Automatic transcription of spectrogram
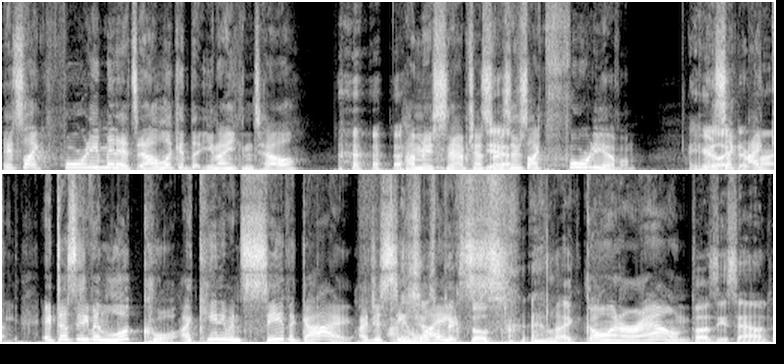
it's like forty minutes, and I'll look at that. You know, how you can tell how many Snapchat stories. Yeah. There's like forty of them. you're It's like, like, never I, mind. it doesn't even look cool. I can't even see the guy. I just see It's just pixels and like going around. fuzzy sound.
